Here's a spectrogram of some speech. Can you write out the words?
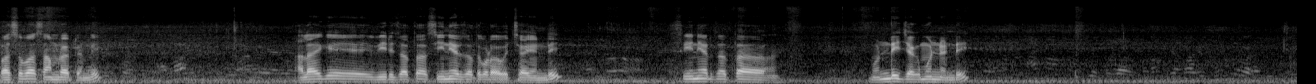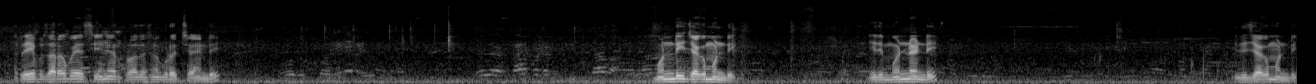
బసవా సామ్రాట్ అండి. అలాగే వీరి జత సీనియర్ జత కూడా వచ్చాయండి. సీనియర్ జత మొండి జగముండి అండి. రేపు జరగబోయే సీనియర్ ప్రదర్శన కూడా వచ్చాయండి. మొండి జగముండి. ఇది మొండి అండి ఇది జగముండి.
